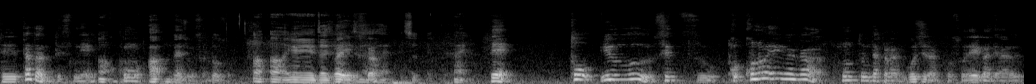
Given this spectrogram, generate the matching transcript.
でただですねあ。ここもあ大丈夫ですか？どうぞ。にああいやいや大丈夫です。か？はいはい。ちょはい。でという説をここの映画が本当にだからゴジラこそ映画である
